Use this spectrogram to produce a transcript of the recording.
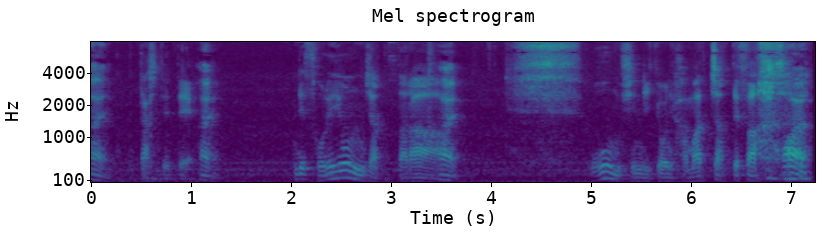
はい。出してて。はいでそれ読んじゃったら、はい。オウム真理教にはまっちゃってさ、は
